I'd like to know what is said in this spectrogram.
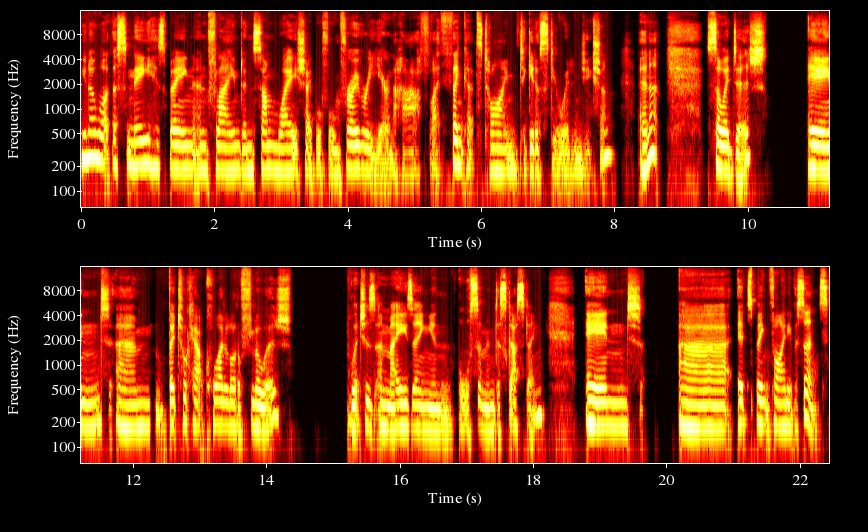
you know what? This knee has been inflamed in some way, shape, or form for over a year and a half. I think it's time to get a steroid injection in it. So I did and um, they took out quite a lot of fluid, which is amazing and awesome and disgusting. And uh, it's been fine ever since.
